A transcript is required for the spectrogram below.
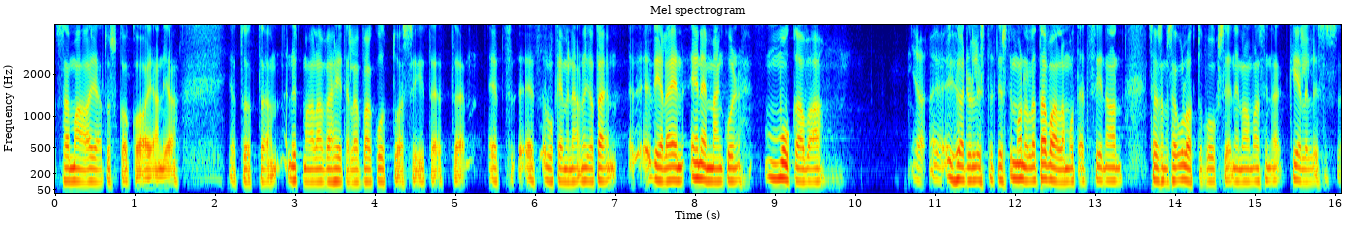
sama ajatus koko ajan. Ja, ja tuota, nyt mä alan vähitellen vakuuttua siitä, että, että, että lukeminen on jotain vielä en, enemmän kuin mukavaa ja hyödyllistä tietysti monella tavalla, mutta että siinä on, se on sellaisia ulottuvuuksia nimenomaan siinä kielellisessä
